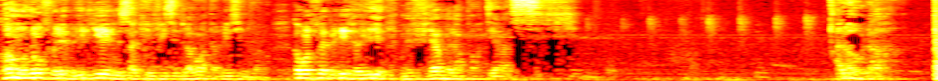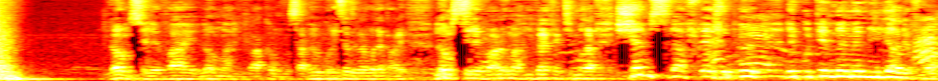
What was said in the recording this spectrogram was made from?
Comme on offre les béliers, les sacrifices, nous avons entendu ici une fois. Comme on fait les béliers, je dis, mais viens me l'apporter ainsi. Alors là, L'homme s'éleva et l'homme arriva, comme vous savez, vous connaissez ce que vous parlé. L'homme s'éleva, l'homme arriva, effectivement. J'aime cela, frère, je peux l'écouter même un milliard de fois.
